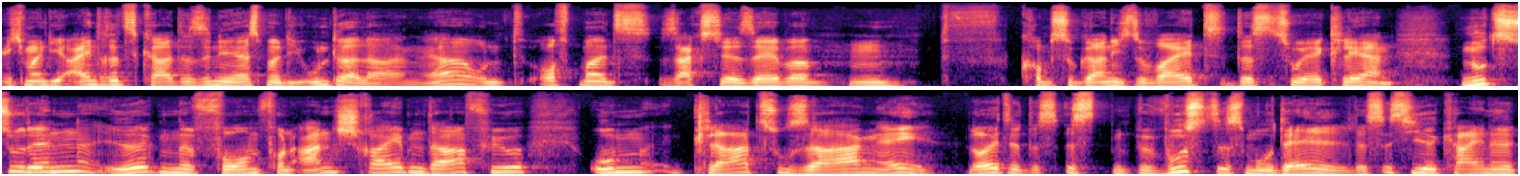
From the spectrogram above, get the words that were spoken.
Ich meine, die Eintrittskarte sind ja erstmal die Unterlagen, ja. Und oftmals sagst du ja selber, hm, kommst du gar nicht so weit, das zu erklären. Nutzt du denn irgendeine Form von Anschreiben dafür, um klar zu sagen, hey Leute, das ist ein bewusstes Modell, das ist hier keine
